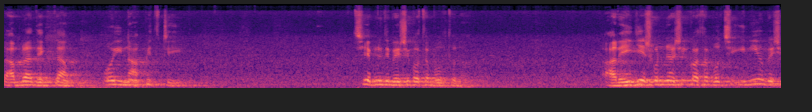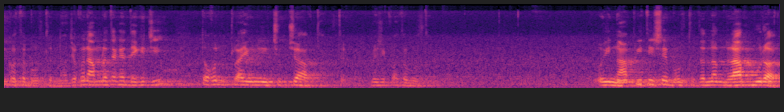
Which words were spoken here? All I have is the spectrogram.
তা আমরা দেখতাম ওই নাপিতটি সে এমনিতে বেশি কথা বলতো না। আর এই যে সন্ন্যাসীর কথা বলছি, ইনিও বেশি কথা বলতেন না। যখন আমরা তাকে দেখেছি, তখন প্রায় উনি চুপচাপ থাকতেন, বেশি কথা বলতেন ওই নাপিত এসে বলতো, তার নাম রামমুরত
